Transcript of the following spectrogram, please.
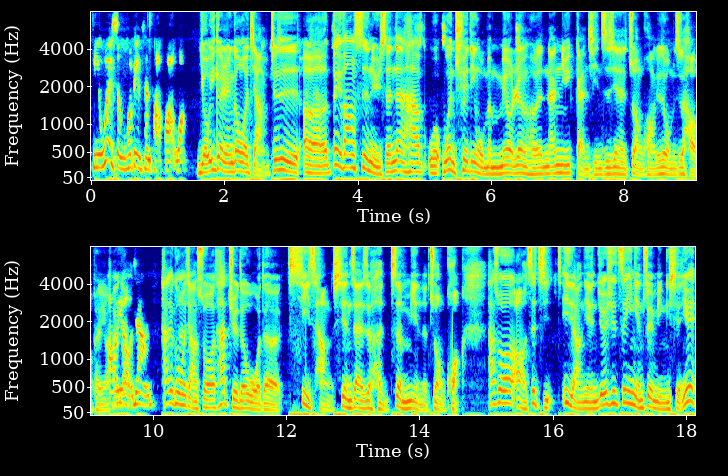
你为什么会变成桃花旺？有一个人跟我讲，就是呃，对方是女生，但他我我很确定我们没有任何男女感情之间的状况，就是我们就是好朋友，好友这样。他就跟我讲说，他觉得我的气场现在是很正面的状况。他说哦，这几一两年，尤其是这一年最明显，因为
